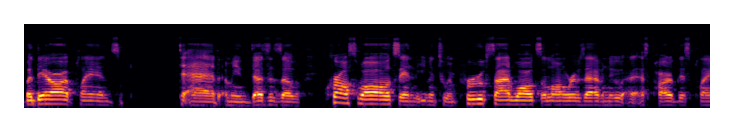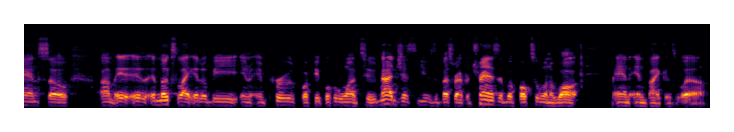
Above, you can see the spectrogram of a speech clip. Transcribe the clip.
but there are plans to add, I mean, dozens of crosswalks and even to improve sidewalks along Rivers Avenue as part of this plan. So um, it, it, looks like it'll be in, improved for people who want to not just use the bus rapid transit, but folks who want to walk and, and bike as well.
